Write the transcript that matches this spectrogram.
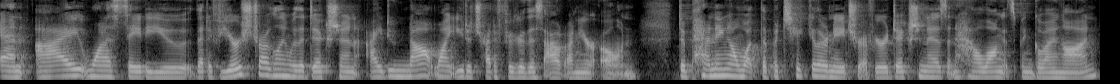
And I want to say to you that if you're struggling with addiction, I do not want you to try to figure this out on your own. Depending on what the particular nature of your addiction is and how long it's been going on,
